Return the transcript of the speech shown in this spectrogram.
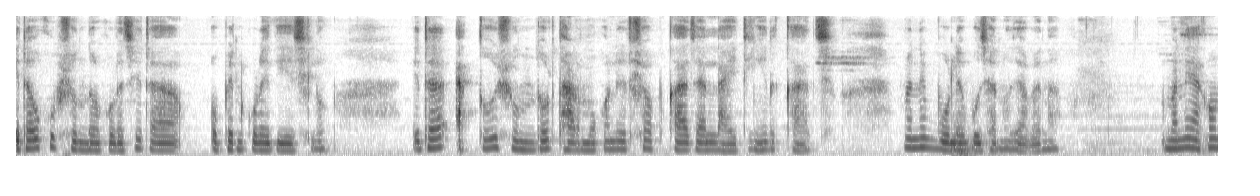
এটাও খুব সুন্দর করেছে, এটা ওপেন করে দিয়েছিল। এটা এত সুন্দর থার্মোকলের সব কাজ আর লাইটিংয়ের কাজ মানে বলে বোঝানো যাবে না। মানে এখন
